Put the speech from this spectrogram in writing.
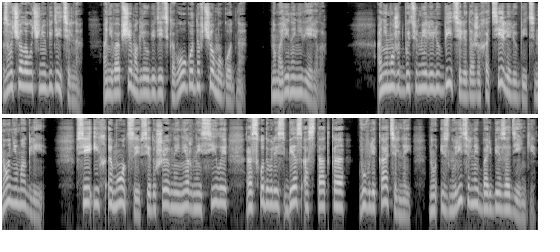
Звучало очень убедительно. Они вообще могли убедить кого угодно в чем угодно. Но Марина не верила. Они, может быть, умели любить или даже хотели любить, но не могли. Все их эмоции, все душевные нервные силы расходовались без остатка в увлекательной, но изнурительной борьбе за деньги.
